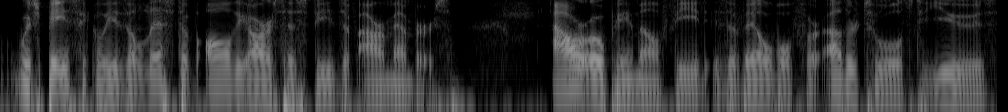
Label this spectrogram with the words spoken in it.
which basically is a list of all the RSS feeds of our members. Our OPML feed is available for other tools to use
